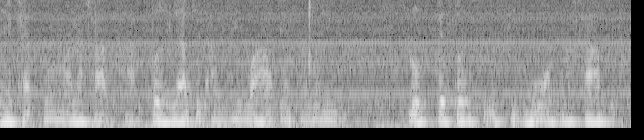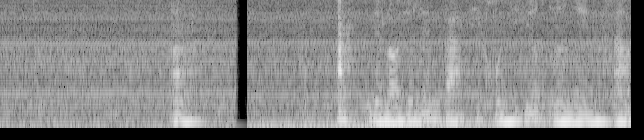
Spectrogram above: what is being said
ในแพทหน้านะครับ หากเปิดแล้วจะทำให้วาร์ปและทำให้หลุดเป็นตัวหนังสือสีม่วงนะครับ อ่าอะเดี๋ยวเราจะเล่นด่านที่คนเยอะเลยนะครับ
